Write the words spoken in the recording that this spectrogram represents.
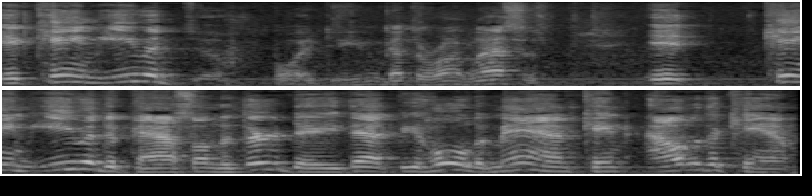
It came even, boy, you even got the wrong glasses. It came even to pass on the third day that, behold, a man came out of the camp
